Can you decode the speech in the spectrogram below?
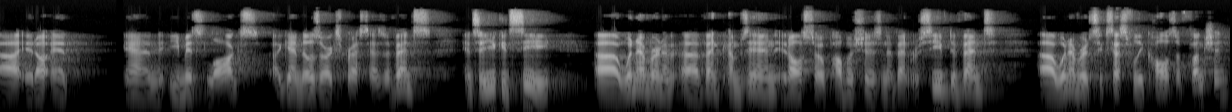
uh, it, and emits logs, again, those are expressed as events. And so you can see uh, whenever an event comes in, it also publishes an event received event. Uh, whenever it successfully calls a function,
